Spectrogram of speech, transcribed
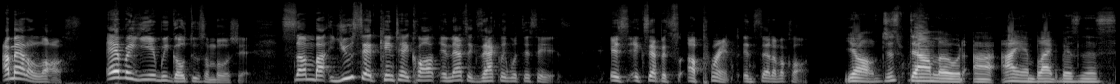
I'm at a loss. Every year we go through some bullshit. Somebody, you said kente cloth, and that's exactly what this is. It's except it's a print instead of a cloth. Y'all just download uh, I am Black Business,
